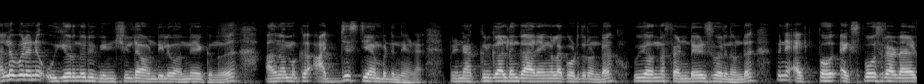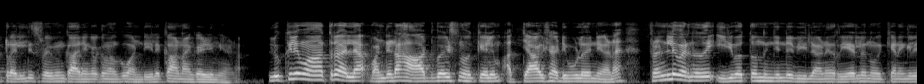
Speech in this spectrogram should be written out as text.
നല്ലപോലെ തന്നെ ഉയർന്നൊരു വിൻഷീൽഡ് വണ്ടിയിൽ വന്നേക്കുന്നത്. അത് നമുക്ക് അഡ്ജസ്റ്റ് ചെയ്യാൻ പറ്റുന്നതാണ്. പിന്നെ നക്കിൾ ഗാർഡും കാര്യങ്ങളൊക്കെ കൊടുത്തിട്ടുണ്ട്. ഉയർന്ന ഫെൻഡേഴ്സ് വരുന്നുണ്ട്. പിന്നെ എക്സ്പോ എക്സ്പോസ്ഡ് ആയ ട്രെല്ലി ഫ്രെയിമും കാര്യങ്ങളൊക്കെ നമുക്ക് വണ്ടിയിൽ കാണാൻ കഴിയുന്നതാണ്. ലുക്കിൽ മാത്രമല്ല വണ്ടിയുടെ ഹാർഡ്വെയർസ് നോക്കിയാലും അത്യാവശ്യം അടിപൊളി തന്നെയാണ്. ഫ്രണ്ടിൽ വരുന്നത് ഇരുപത്തൊന്ന് ഇഞ്ചിന്റെ വീലാണ് റിയറിൽ നോക്കുകയാണെങ്കിൽ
